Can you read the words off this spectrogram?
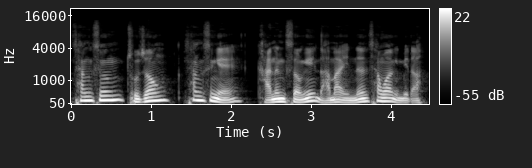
상승, 조정, 상승의 가능성이 남아있는 상황입니다.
